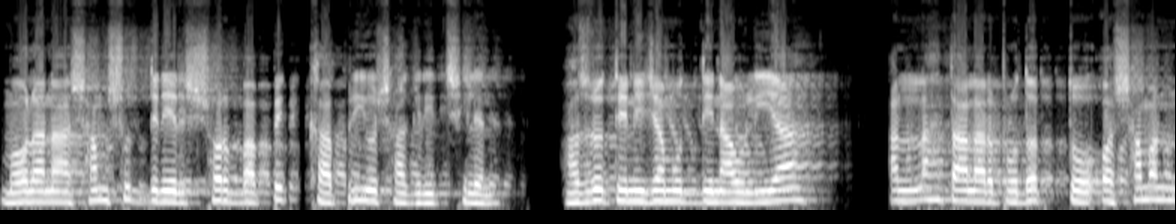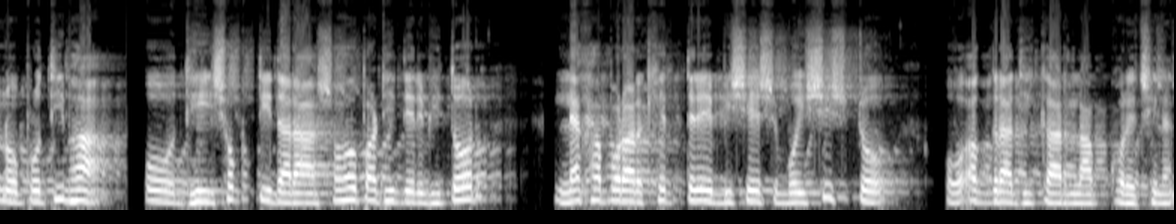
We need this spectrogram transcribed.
মৌলানা শামসুদ্দিনের সর্বাপেক্ষা প্রিয় সাগরিদ ছিলেন। হজরতে নিজামুদ্দিন আউলিয়া আল্লাহ তালার প্রদত্ত অসামান্য প্রতিভা ও ধী শক্তি দ্বারা সহপাঠীদের ভিতর লেখাপড়ার ক্ষেত্রে বিশেষ বৈশিষ্ট্য ও অগ্রাধিকার লাভ করেছিলেন।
